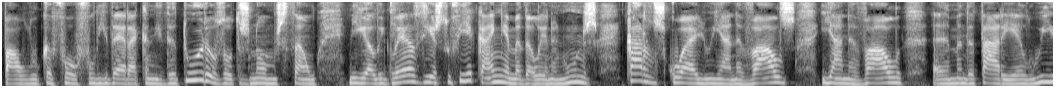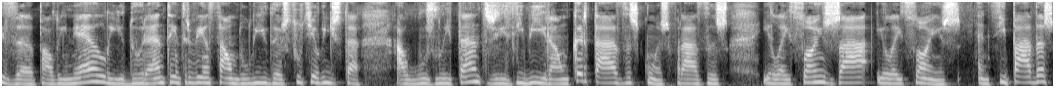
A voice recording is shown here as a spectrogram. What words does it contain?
Paulo Cafofo lidera a candidatura, os outros nomes são Miguel Iglesias, Sofia Canha, Madalena Nunes, Carlos Coelho e Ana Valles. E Ana Val, a mandatária é Luísa Paulinelli. Durante a intervenção do líder socialista, alguns militantes exibiram cartazes com as frases eleições já eleições antecipadas.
